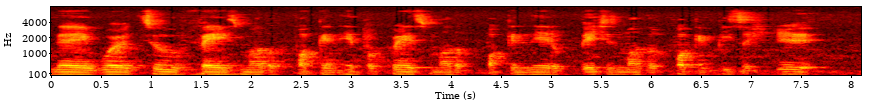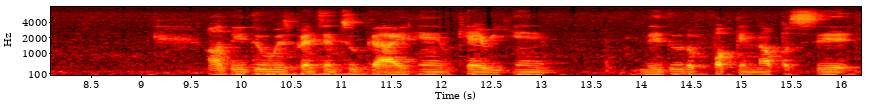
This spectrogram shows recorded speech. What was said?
They were two-faced motherfucking hypocrites, motherfucking little bitches, motherfucking piece of shit. All they do is pretend to guide him, carry him. They do the fucking opposite.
